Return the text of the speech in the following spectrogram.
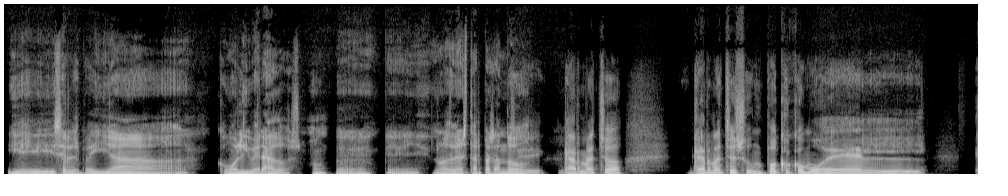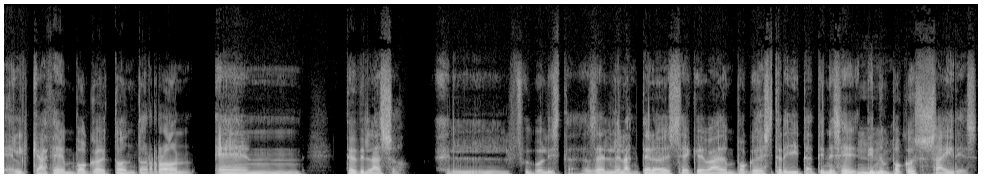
y se les veía como liberados, ¿no? Que, no deben estar pasando. Garnacho, Garnacho es un poco como el, el que hace un poco de tontorrón en Ted Lasso, el futbolista, o sea, el delantero ese que va de un poco de estrellita. Tiene, ese, Mm. tiene un poco esos aires.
